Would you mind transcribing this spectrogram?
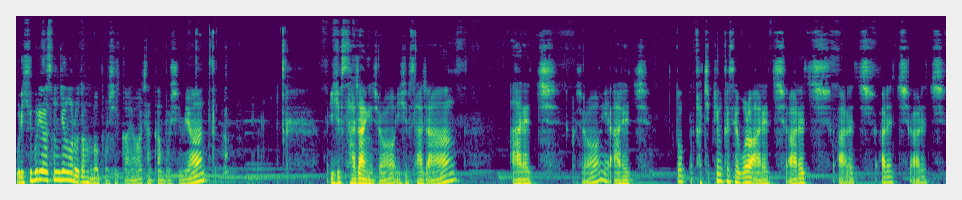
우리 히브리어 성경으로도 한번 보실까요? 잠깐 보시면 24장이죠. 24장 아레츠 그죠? 이 아레츠 또 같이 핑크색으로 아레츠 아레츠 아레츠 아레츠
